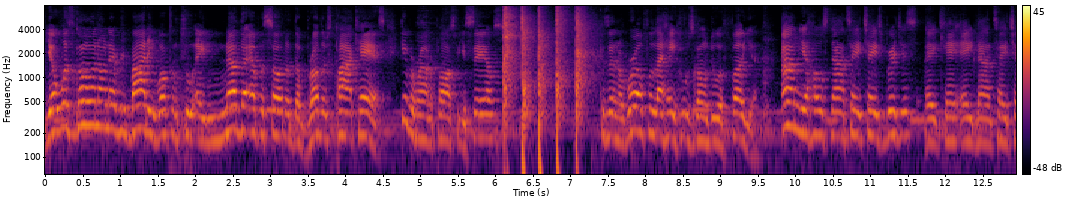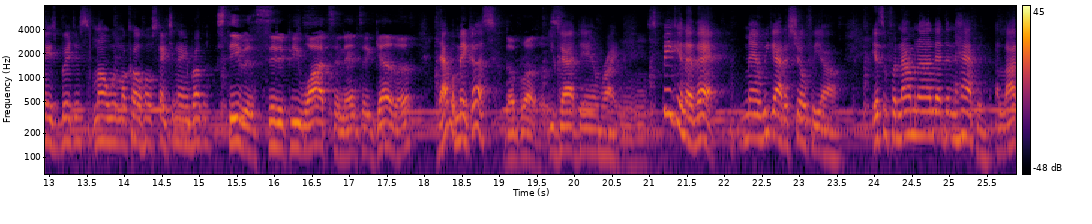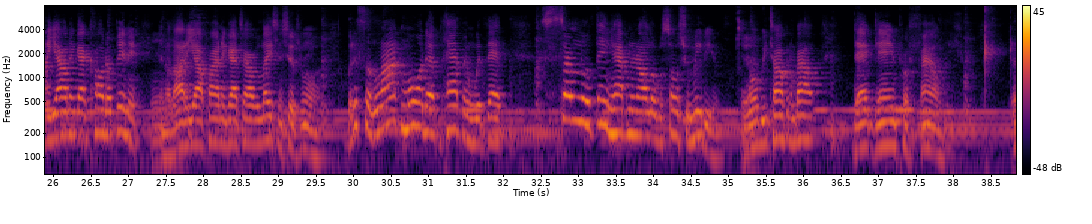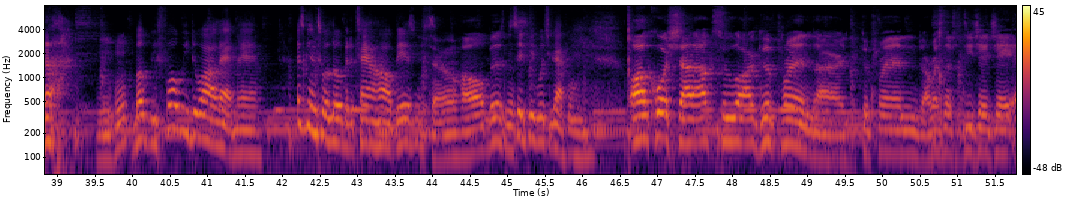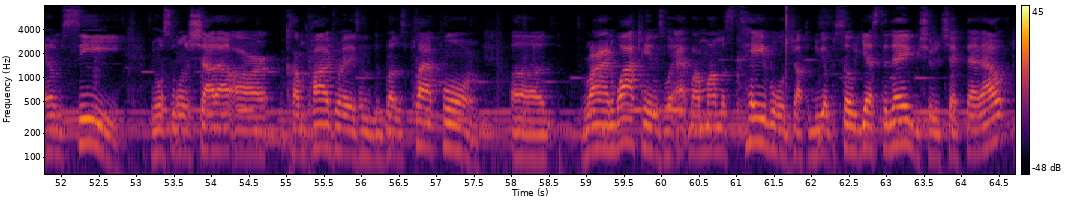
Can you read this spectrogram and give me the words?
Yo, what's going on, everybody? Welcome to another episode of the Brothers Podcast. Give a round of applause for yourselves. Because in a world full of hate, who's going to do it for you? I'm your host, Dante Chase Bridges, aka Dante Chase Bridges, along with my co host. State your name, brother. Steven City P. Watson, and together, That would make us. the brothers. You goddamn right. Mm-hmm. Speaking of that, man, we got a show for y'all. It's a phenomenon that didn't happen. A lot of y'all didn't got caught up in it, and a lot of y'all probably got y'all relationships ruined. But it's a lot more that happened with that certain little thing happening all over social media. Yeah. What we talking about? That game profoundly. Mm-hmm. But before we do all that, man, let's get into a little bit of town hall business. Town hall business. City people, what you got for me? Oh, of course, shout out to our good friend, our good friend, our residential DJ JMC. We also want to shout out our compadres on the Brothers platform. Uh, Ryan Watkins were at my mama's table. Dropped a new episode yesterday. Be sure to check that out.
